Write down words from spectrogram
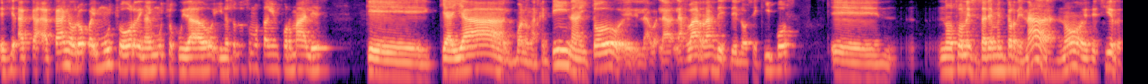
es decir, acá, en Europa hay mucho orden, hay mucho cuidado y nosotros somos tan informales que, que allá, bueno, en Argentina y todo, eh, las barras de, los equipos eh, no son necesariamente ordenadas, ¿no? Es decir,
